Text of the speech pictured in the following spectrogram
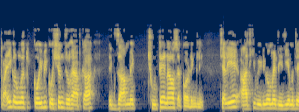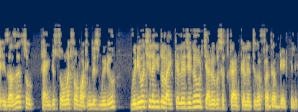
ट्राई करूँगा कि कोई भी क्वेश्चन जो है आपका एग्ज़ाम में छूटे ना उस अकॉर्डिंगली चलिए, आज की वीडियो में दीजिए मुझे इजाज़त। So thank you so much for watching this video video अच्छी लगी तो लाइक कर लीजिएगा और चैनल को सब्सक्राइब कर लीजिएगा फर्दर अपडेट के लिए।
